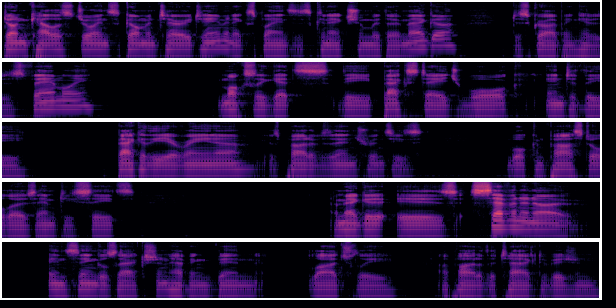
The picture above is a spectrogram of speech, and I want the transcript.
Don Callis joins the commentary team and explains his connection with Omega, describing him as family. Moxley gets the backstage walk into the back of the arena as part of his entrance. He's walking past all those empty seats. Omega is 7 and 0 in singles action, having been largely a part of the tag division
